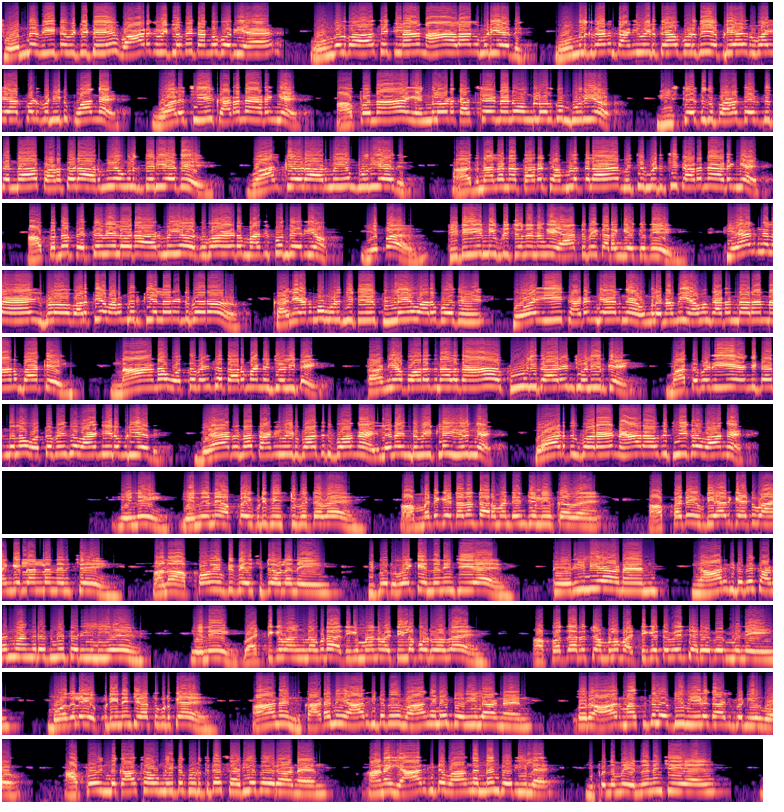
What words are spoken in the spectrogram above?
சொந்த வீட்டை விட்டுட்டு வாடகை வீட்டுல போய் தங்க போறிய? உங்களுக்கு ஆசைக்கெல்லாம் நான் ஆளாக முடியாது. உங்களுக்கு தானே தனி வீடு தேவைப்படுது? எப்படியாவது ரூபாய் ஏற்பாடு பண்ணிட்டு போங்க. உழைச்சி கடனை அடைங்க. அப்பதான் எங்களோட கஷ்டம் என்னன்னு உங்களுக்கும் புரியும். இஷ்டத்துக்கு படத்தை எடுத்து தந்தா படத்தோட அருமையும் உங்களுக்கு தெரியாது. வாழ்க்கையோட அருமையும் புரியாது. அதனால நான் தர சம்பளத்துல மிச்சம் பிடிச்சு கடனை அடைங்க. அப்பதான் பெத்தவியலோட அருமையும் ரூபாயோட மதிப்பும் தெரியும். எப்ப திடீர்னு இப்படி சொன்னா நாங்க யார்கிட்ட போய் கடன் கேக்குது கேளுங்களேன் இவ்வளவு வளர்த்தியா வளர்ந்துருக்கீல்ல ரெண்டு பேரும்? கல்யாணமும் முடிஞ்சிட்டு பிள்ளையும் வரப்போகுது. போய் கடன் கேளுங்க உங்களை நம்பி எவன் கடன் தரான்னு நானும் பாக்கேன் நானா ஒத்த பைசா தரமாட்டேன்னு சொல்லிட்டேன். தனியா போறதுனாலதான் கூலி தாரேன்னு சொல்லியிருக்கேன். மத்தபடி என்கிட்ட இருந்தெல்லாம் ஒத்த பைசா வாங்கிட முடியாது. வேணும்னா தனி வீடு பார்த்துட்டு போங்க இல்லைன்னா இந்த வீட்டுல இருங்க. வாடத்துக்கு போறேன் நேராவது சீக்கிரம் வாங்க. இல்லை என்னன்னு அப்பா இப்படி பேசிட்டு போயிட்டவ அம்மாட்ட கேட்டாலும் தரமாட்டேன்னு சொல்லியிருக்காவ அப்பாட்ட எப்படியாவது கேட்டு வாங்கிடலாம்னு நினைச்சேன். ஆனா அப்பாவும் இப்படி பேசிட்டவள நீ இப்ப ரூபாய்க்கு என்னன்னு செய்ய? தெரியலையா அண்ணன் யாருகிட்ட போய் கடன் வாங்குறதுன்னு தெரியலையே. இல்லை வட்டிக்கு வாங்கினா கூட அதிகமான வட்டியில போடுவாவ. அப்ப தர சம்பளம் வட்டி கட்டவே சரியா பெருமனே முதல்ல எப்படின்னு சேர்த்து கொடுக்க. ஆனந்த் கடனை யாருகிட்ட போய் வாங்கனே தெரியல ஆனந்த். ஒரு ஆறு மாசத்துல எப்படியும் வீட காலி பண்ணிடுவோம் அப்போ இந்த காசு அவங்க கிட்ட கொடுத்துட்டா சரியா போயிடும் ஆனந்த். ஆனா யார்கிட்ட வாங்கன்னு தான் தெரியல. இப்ப நம்ம என்னன்னு செய்ய?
